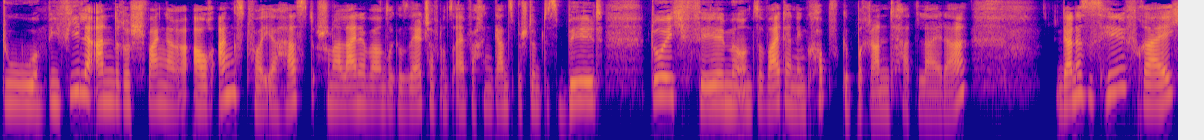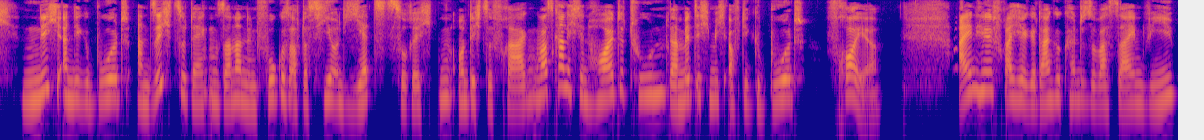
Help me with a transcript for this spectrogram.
du, wie viele andere Schwangere, auch Angst vor ihr hast, schon alleine weil unsere Gesellschaft uns einfach ein ganz bestimmtes Bild durch Filme und so weiter in den Kopf gebrannt hat, leider, dann ist es hilfreich, nicht an die Geburt an sich zu denken, sondern den Fokus auf das Hier und Jetzt zu richten und dich zu fragen, was kann ich denn heute tun, damit ich mich auf die Geburt freue? Ein hilfreicher Gedanke könnte sowas sein wie,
